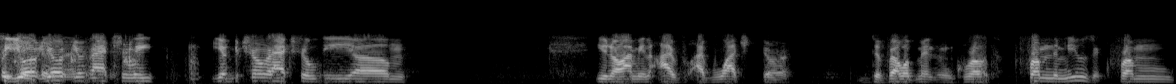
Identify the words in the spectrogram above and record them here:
So you're you're you're actually you're, you're actually um you know I mean I've I've watched your development and growth from the music from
